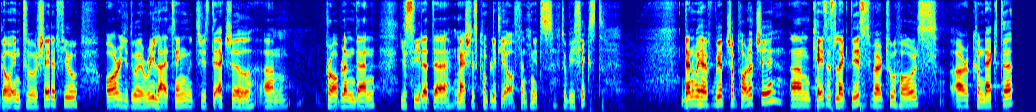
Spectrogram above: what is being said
go into shaded view, or you do a relighting, which is the actual um, problem, then you see that the mesh is completely off and needs to be fixed. Then we have weird topology, um, cases like this, where two holes are connected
